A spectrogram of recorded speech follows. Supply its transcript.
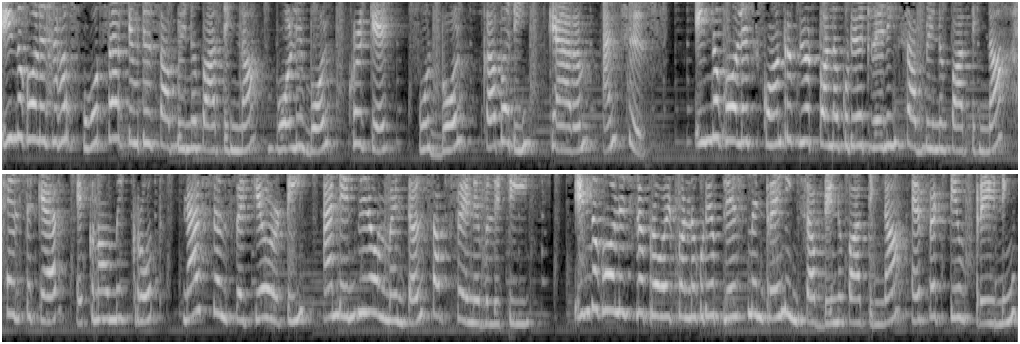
இந்த காலேஜோட ஸ்போர்ட்ஸ் ஆக்டிவிட்டிஸ் அப்படின்னு பார்த்தீங்கன்னா volleyball cricket football kabaddi carrom and chess இந்த காலேஜ் கான்ட்ரிபியூட் பண்ணக்கூடிய ட்ரைனிங்ஸ் அப்படின்னு பார்த்தீங்கன்னா health care economic growth national security and environmental sustainability இந்த காலேஜில் ப்ரொவைட் பண்ணக்கூடிய பிளேஸ்மெண்ட் ட்ரைனிங்ஸ் அப்படின்னு பார்த்தீங்கன்னா effective training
